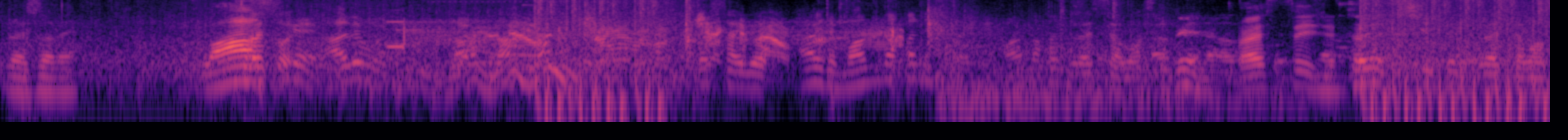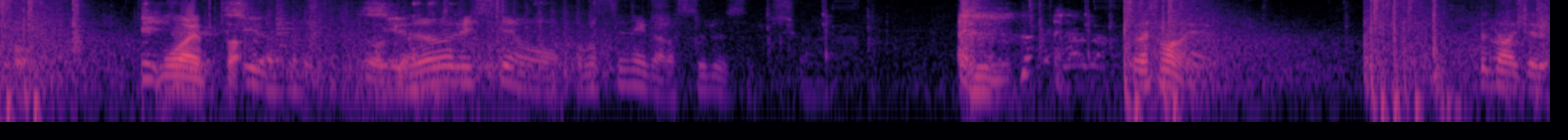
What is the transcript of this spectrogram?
プライスだね。わあすげえ。あでもなな何これサイドあでも真ん中にしかない真ん中にプライスやべえな。プライスステージ。C ライス C もうやった。C C 裏取りしても殺せねえからスルーするしかプライスいるちょっと空いてる。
